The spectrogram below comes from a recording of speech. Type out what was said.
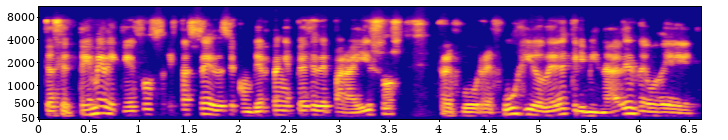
Entonces se teme de que esos, estas sedes se conviertan en especies de paraísos, refugio de criminales de, o de,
